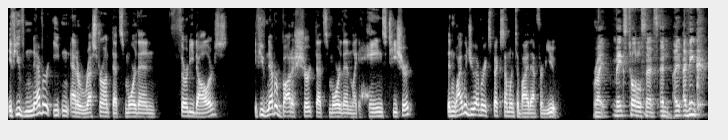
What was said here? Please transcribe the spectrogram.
if you've never eaten at a restaurant that's more than $30, if you've never bought a shirt that's more than like a Hanes t shirt, then why would you ever expect someone to buy that from you? Right. Makes total sense. And I, I think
